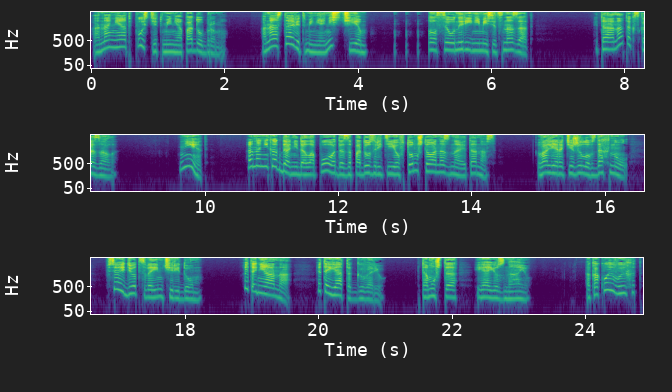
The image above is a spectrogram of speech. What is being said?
Она не отпустит меня по-доброму. Она оставит меня ни с чем. Пался он Ирине месяц назад. Это она так сказала? Нет, она никогда не дала повода заподозрить ее в том, что она знает о нас. Валера тяжело вздохнул. Все идет своим чередом. Это не она, это я так говорю. Потому что я ее знаю. А какой выход?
